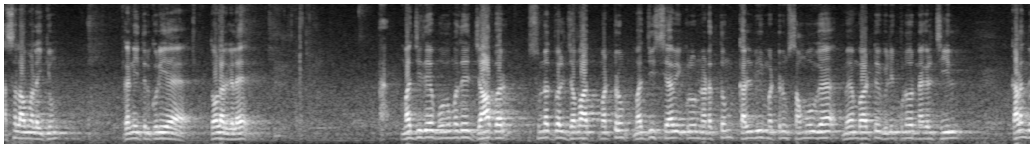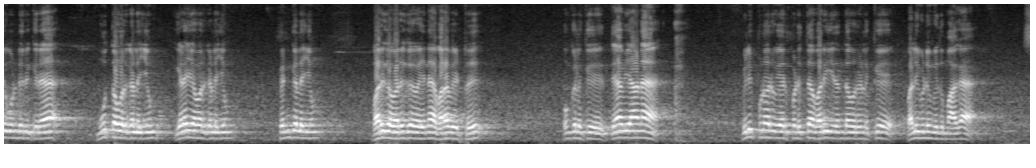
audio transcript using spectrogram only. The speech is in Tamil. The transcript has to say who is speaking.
Speaker 1: அஸ்ஸலாமு வலைக்கும் கண்ணியத்திற்குரிய தோழர்களே மஸ்ஜிதே முகமது ஜாபர் சுன்னத்வல் ஜமாத் மற்றும் மஸ்ஜித் சேவைக்குழு நடத்தும் கல்வி மற்றும் சமூக மேம்பாட்டு விழிப்புணர்வு நிகழ்ச்சியில் கலந்து கொண்டிருக்கிற மூத்தவர்களையும் இளையவர்களையும் பெண்களையும் வருக வருக என வரவேற்று உங்களுக்கு தேவையான விழிப்புணர்வு ஏற்படுத்த வரி இழந்தவர்களுக்கு வழிவிடும் விதமாக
